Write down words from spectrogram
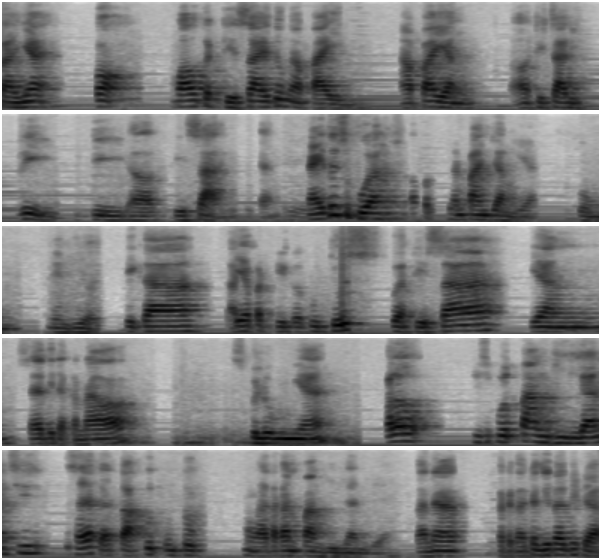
tanya kok mau ke desa itu ngapain? Apa yang uh, dicari di, di uh, desa gitu kan. Hmm. Nah, itu sebuah perjalanan panjang ya, Bung Nindyo. Ketika saya pergi ke Kudus, sebuah desa yang saya tidak kenal sebelumnya. Kalau disebut panggilan sih saya agak takut untuk mengatakan panggilan ya, karena kadang-kadang kita tidak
